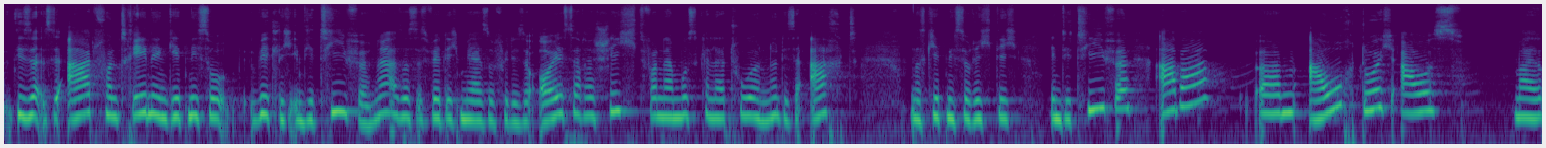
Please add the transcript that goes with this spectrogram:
diese, diese, Art von Training geht nicht so wirklich in die Tiefe. Ne? Also es ist wirklich mehr so für diese äußere Schicht von der Muskulatur, ne? diese Acht. Und das geht nicht so richtig in die Tiefe, aber ähm, auch durchaus mal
